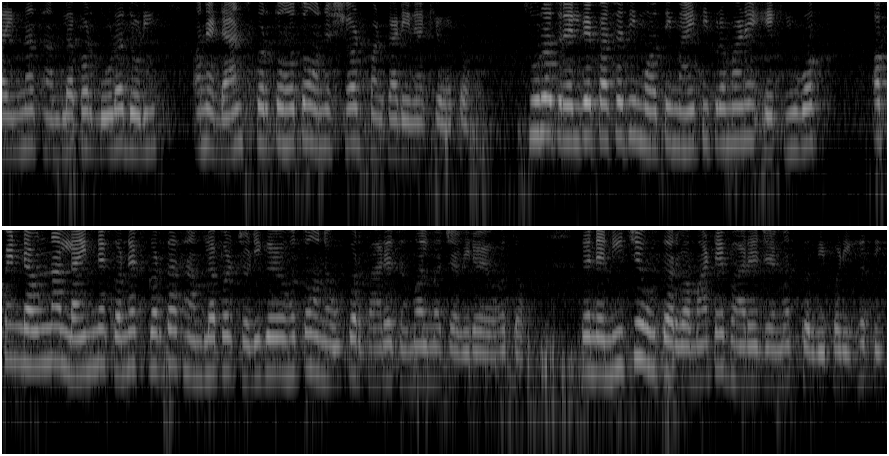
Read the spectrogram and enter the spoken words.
લાઇનના થાંભલા પર દોડાદોડી અને ડાન્સ કરતો હતો અને શર્ટ પણ કાઢી નાખ્યો હતો. સુરત રેલવે પાસેથી મળતી માહિતી પ્રમાણે એક યુવક અપ એન્ડ ડાઉનના લાઇનને કનેક્ટ કરતા થાંભલા પર ચડી ગયો હતો અને ઉપર ભારે ધમાલ મચાવી રહ્યો હતો. તેને નીચે ઉતારવા માટે ભારે જહેમત કરવી પડી હતી.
